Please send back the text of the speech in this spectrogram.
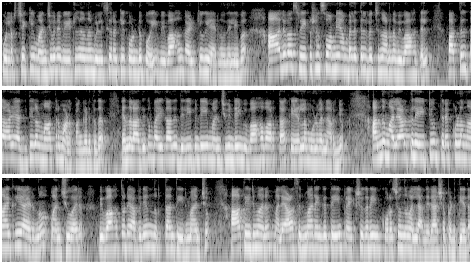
പുലർച്ചയ്ക്ക് മഞ്ജുവിനെ വീട്ടിൽ നിന്ന് വിളിച്ചിറക്കി കൊണ്ടുപോയി വിവാഹം കഴിക്കുകയായിരുന്നു ദിലീപ്. ആലുവ ശ്രീകൃഷ്ണസ്വാമി അമ്പലത്തിൽ വെച്ച് നടന്ന വിവാഹത്തിൽ പത്തിൽ താഴെ അതിഥികൾ മാത്രമാണ് പങ്കെടുത്തത്. എന്നാൽ അധികം വൈകാതെ ദിലീപിന്റെയും മഞ്ജുവിന്റെയും വിവാഹ വാർത്ത കേരളം മുഴുവൻ അറിഞ്ഞു. അന്ന് മലയാളത്തിലെ ഏറ്റവും തിരക്കുള്ള നായികയായിരുന്നു മഞ്ജു വാര്യർ. വിവാഹത്തോടെ അഭിനയം നിർത്താൻ തീരുമാനിച്ചു. ആ തീരുമാനം മലയാള സിനിമാ രംഗത്തെയും പ്രേക്ഷകരെയും കുറച്ചൊന്നുമല്ല നിരാശപ്പെടുത്തിയത്.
